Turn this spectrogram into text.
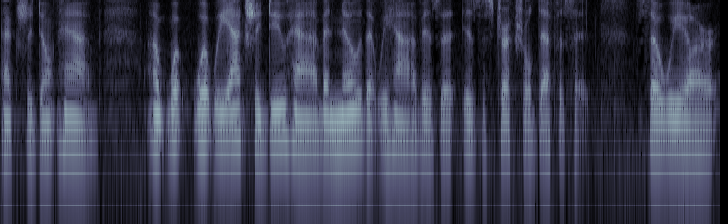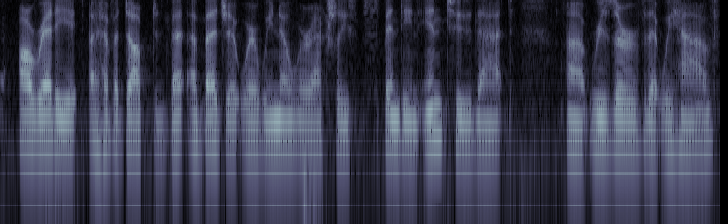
actually don't have. Uh, what what we actually do have and know that we have is a is a structural deficit. So we are already uh, have adopted a budget where we know we're actually spending into that uh, reserve that we have,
